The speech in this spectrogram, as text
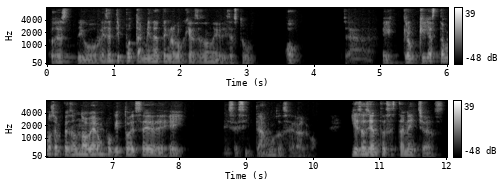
Entonces, digo, ese tipo también de tecnologías es donde dices tú, oh, o sea, eh, creo que ya estamos empezando a ver un poquito ese de, hey, necesitamos hacer algo. Y esas llantas están hechas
